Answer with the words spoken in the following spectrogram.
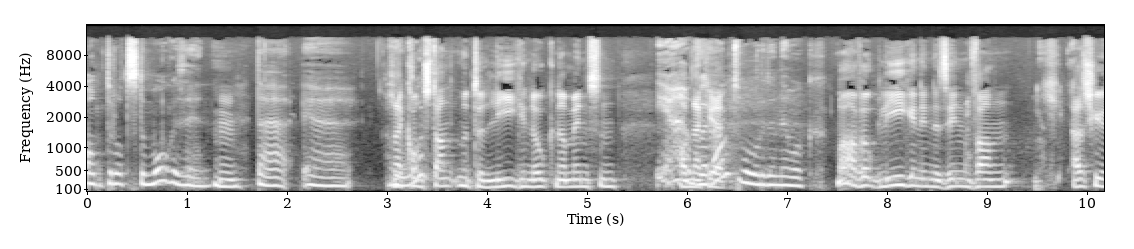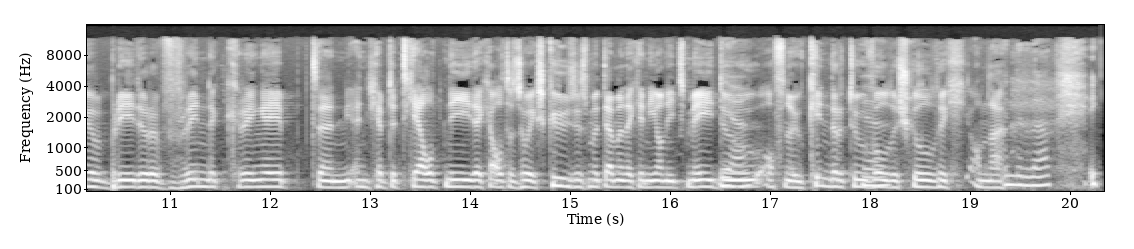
om trots te mogen zijn. Mhm. Dat, je Dat constant moeten liegen ook naar mensen. Ja, omdat je- verantwoorden ook. Maar ook liegen in de zin van... Als je een bredere vriendenkring hebt en, en je hebt het geld niet... dat je altijd zo excuses moet hebben dat je niet aan iets meedoet... Ja. of naar je kinderen toe voelde schuldig. Om naar, Inderdaad. Ik,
